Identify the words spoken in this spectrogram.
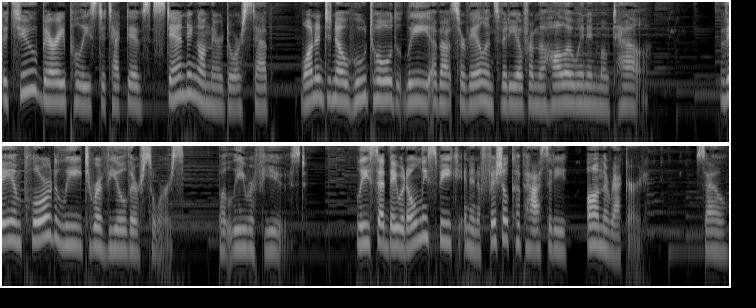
the two Barre police detectives standing on their doorstep wanted to know who told Lee about surveillance video from the Hollow Inn and Motel. They implored Lee to reveal their source, but Lee refused. Lee said they would only speak in an official capacity on the record. So,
